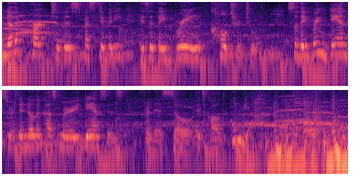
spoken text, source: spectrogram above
Another perk to this festivity is that they bring culture to it. So they bring dancers that know the customary dances for this. So it's called cumbia.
